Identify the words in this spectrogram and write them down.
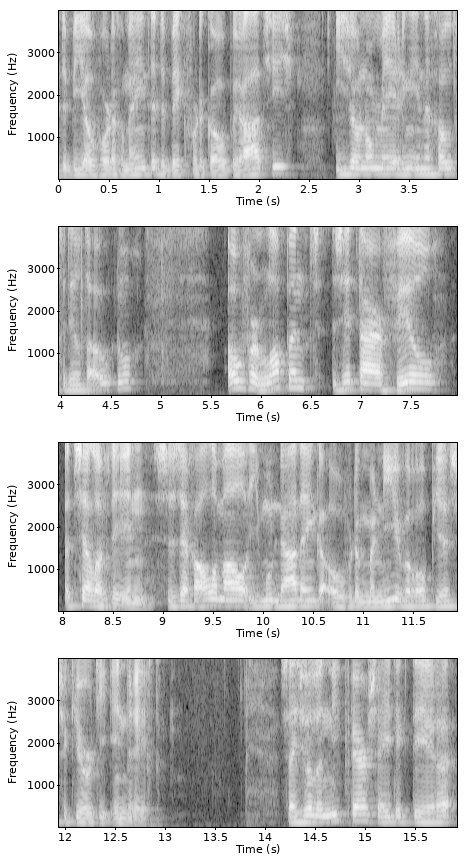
de BIO voor de gemeente, de BIC voor de coöperaties, ISO-normering in een groot gedeelte ook nog. Overlappend zit daar veel hetzelfde in. Ze zeggen allemaal, je moet nadenken over de manier waarop je security inricht. Zij zullen niet per se dicteren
